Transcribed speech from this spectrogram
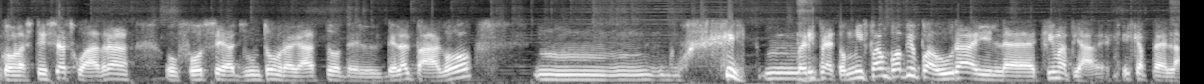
con la stessa squadra o forse ha aggiunto un ragazzo del, dell'Alpago Mm, sì, mm, ripeto, mi fa un po' più paura il eh, Cima Piave il Cappella.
